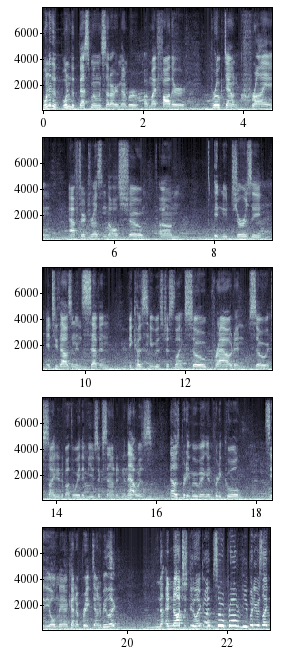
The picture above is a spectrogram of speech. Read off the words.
One of the one of the best moments that I remember, uh, my father broke down crying after Dresden Dolls show um, in New Jersey in 2007 because he was just like so proud and so excited about the way the music sounded, and that was that was pretty moving and pretty cool. See the old man kind of break down and be like, and not just be like, I'm so proud of you, but he was like,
